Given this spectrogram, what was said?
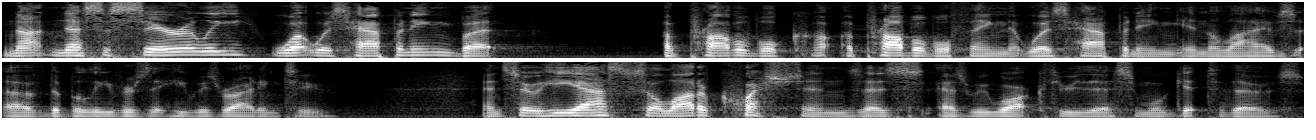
Not necessarily what was happening, but a probable, a probable thing that was happening in the lives of the believers that he was writing to. And so he asks a lot of questions as, as we walk through this, and we'll get to those.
